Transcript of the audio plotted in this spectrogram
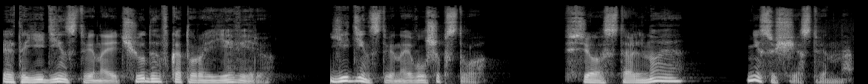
Это единственное чудо, в которое я верю – единственное волшебство. Все остальное несущественно.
